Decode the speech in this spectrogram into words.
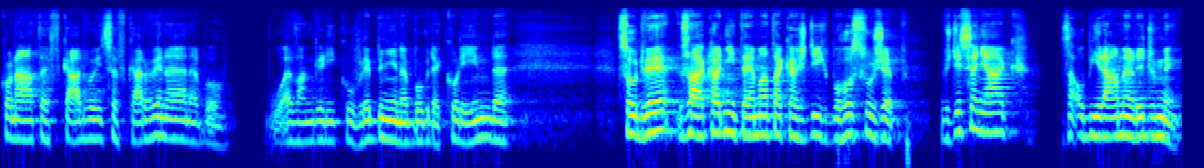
konáte v K2 v Karviné, nebo u evangelíku v Libni, nebo kdekoliv jinde. Jsou dvě základní témata každých bohoslužeb. Vždy se nějak zaobíráme lidmi,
